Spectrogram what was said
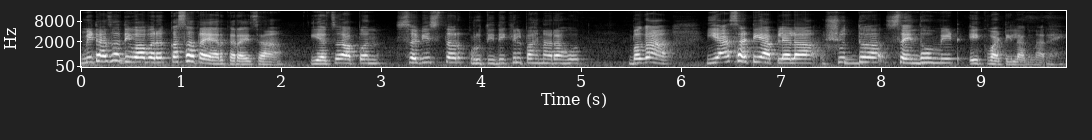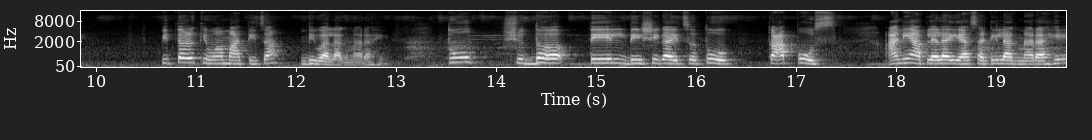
मिठाचा दिवा बरं कसा तयार करायचा? याचं आपण सविस्तर कृती देखील पाहणार आहोत. बघा यासाठी आपल्याला शुद्ध सैंधव मीठ एक वाटी लागणार आहे. पितळ किंवा मातीचा दिवा लागणार आहे. तूप शुद्ध तेल देशी गाईचं तूप कापूस आणि आपल्याला यासाठी लागणार आहे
